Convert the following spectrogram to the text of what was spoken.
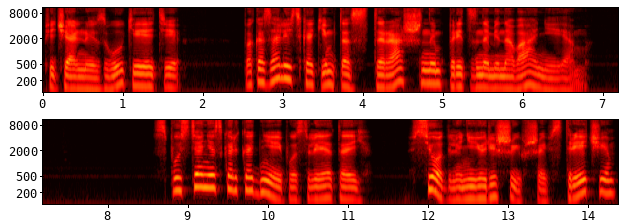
печальные звуки эти показались каким-то страшным предзнаменованием. Спустя несколько дней после этой все для нее решившей встречи,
